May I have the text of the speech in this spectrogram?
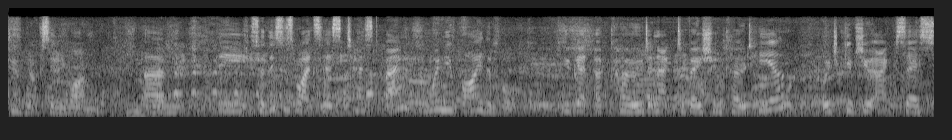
two books in one. Um, the, so this is why it says Test Bank. And when you buy the book, you get a code, an activation code here, which gives you access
